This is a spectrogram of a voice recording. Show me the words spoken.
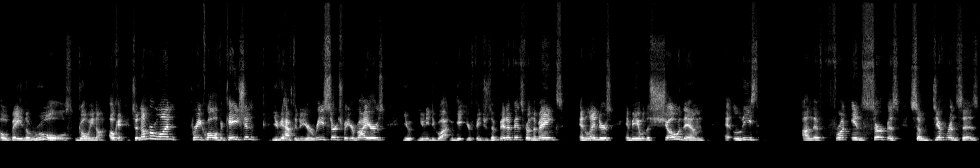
obey the rules going on. Okay, so number one, pre qualification, you have to do your research for your buyers you you need to go out and get your features and benefits from the banks and lenders and be able to show them at least on the front end surface some differences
